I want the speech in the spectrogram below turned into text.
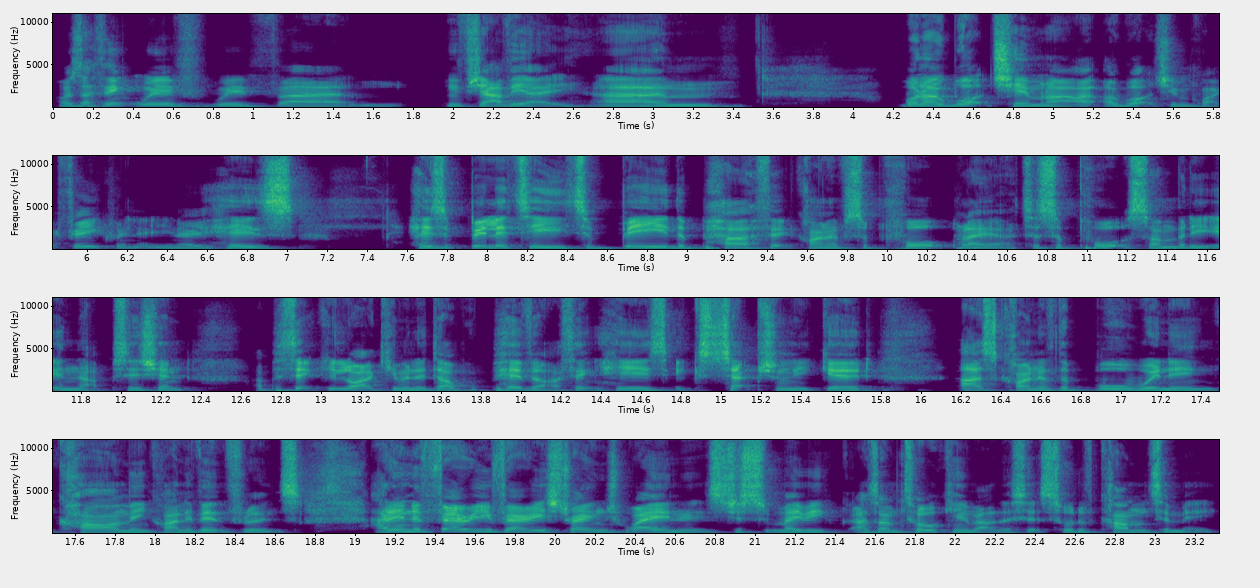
Whereas i think with with um, with Xavier um, when i watch him and I, I watch him quite frequently you know his his ability to be the perfect kind of support player to support somebody in that position. I particularly like him in a double pivot. I think he is exceptionally good as kind of the ball winning, calming kind of influence. And in a very, very strange way, and it's just maybe as I'm talking about this, it's sort of come to me.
